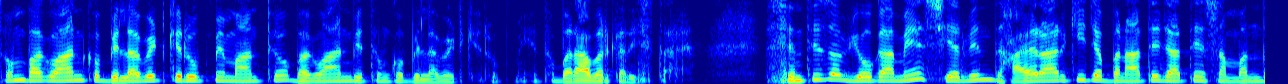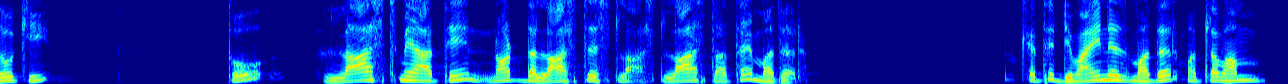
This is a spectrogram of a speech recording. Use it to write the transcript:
तुम भगवान को बिलविड के रूप में मानते हो, भगवान भी तुमको बिलविड के रूप में। ये तो बराबर का रिश्ता है। सिंथिस ऑफ़ योगा में शेरविंद हायर की जब बनाते जाते हैं संबंधों की तो लास्ट में आते हैं not the lastest last last आता है मदर तो कहते डिवाइन इज़ मदर मतलब हम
